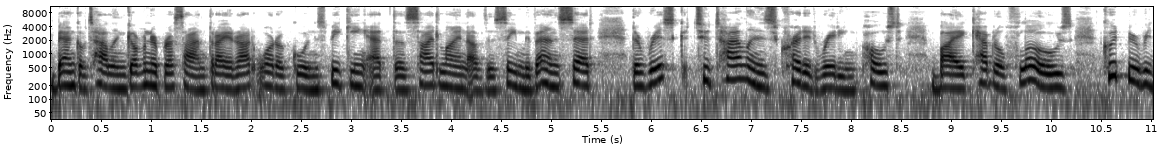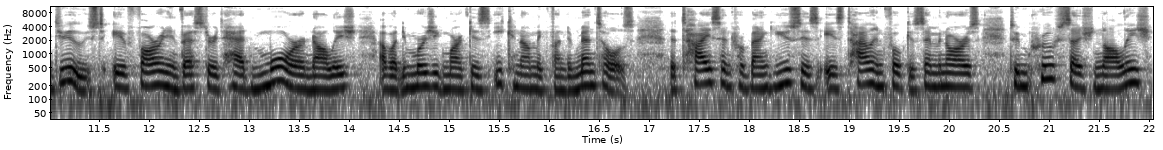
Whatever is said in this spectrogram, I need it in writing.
Bank of Thailand Governor Prasarn Trairat speaking at the sideline of the same event, said the risk to Thailand's credit rating posed by capital flows could be reduced if foreign investors had more knowledge about emerging markets' economic fundamentals. The Thai Central Bank uses its Thailand-focused seminars to improve such knowledge,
